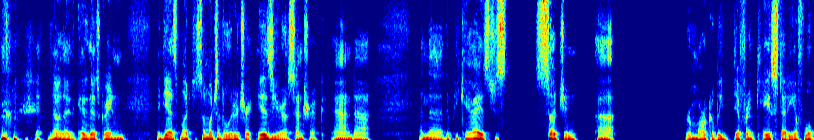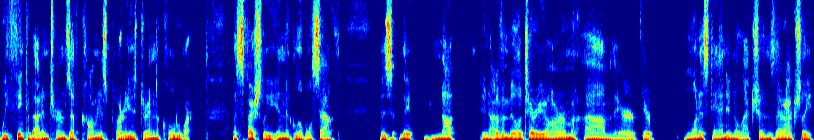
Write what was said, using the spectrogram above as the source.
no, that, that's great, and, and yes, much so much of the literature is Eurocentric, and uh, and the the PKI is just such an uh, remarkably different case study of what we think about in terms of communist parties during the Cold War, especially in the global South because they not do not have a military arm. Um, they're they're want to stand in elections. They're actually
